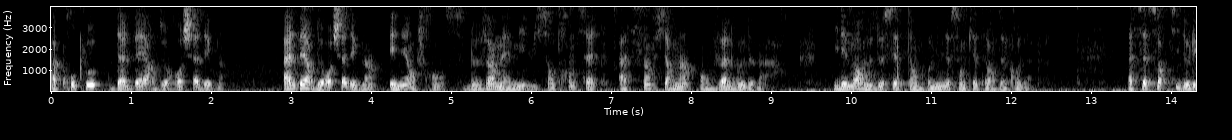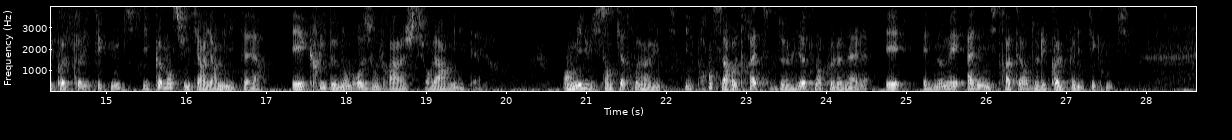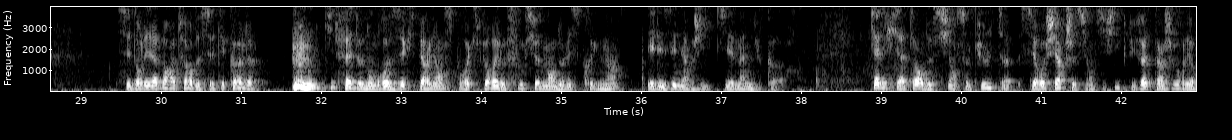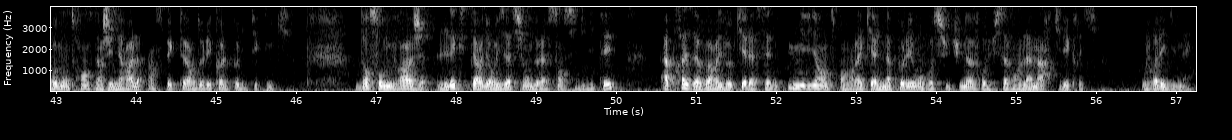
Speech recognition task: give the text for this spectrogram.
à propos d'Albert de Rochadéglin. Albert de Rochadéglin est né en France le 20 mai 1837 à Saint-Firmin en Val-Gaudemar. Il est mort le 2 septembre 1914 à Grenoble. À sa sortie de l'école polytechnique, il commence une carrière militaire et écrit de nombreux ouvrages sur l'art militaire. En 1888, il prend sa retraite de lieutenant-colonel et est nommé administrateur de l'école polytechnique. C'est dans les laboratoires de cette école qu'il fait de nombreuses expériences pour explorer le fonctionnement de l'esprit humain et les énergies qui émanent du corps. Qualifiateur de sciences occultes, ses recherches scientifiques lui valent un jour les remontrances d'un général inspecteur de l'école polytechnique. Dans son ouvrage L'extériorisation de la sensibilité, après avoir évoqué la scène humiliante pendant laquelle Napoléon reçut une œuvre du savant Lamarck, il écrit Ouvrez les guillemets.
